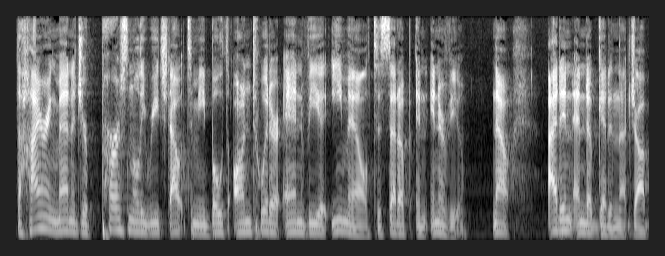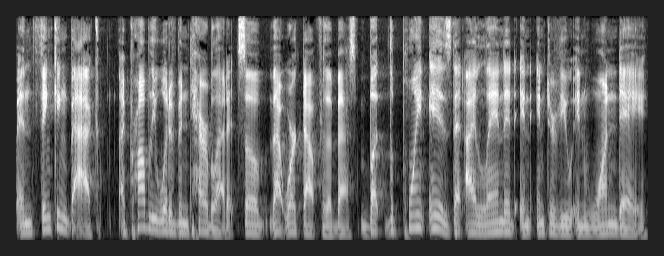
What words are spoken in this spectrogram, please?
the hiring manager personally reached out to me both on Twitter and via email to set up an interview. Now, I didn't end up getting that job. And thinking back, I probably would have been terrible at it. So that worked out for the best. But the point is that I landed an interview in one day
